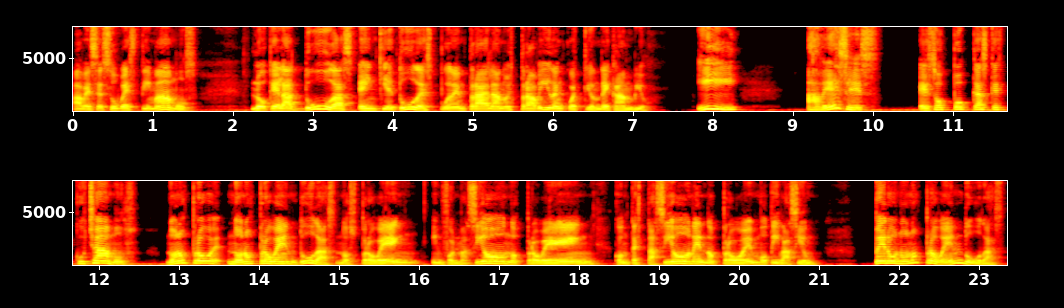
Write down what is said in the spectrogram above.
A veces subestimamos lo que las dudas e inquietudes pueden traer a nuestra vida en cuestión de cambio. Y a veces esos podcasts que escuchamos no nos, prove- no nos proveen dudas, nos proveen información, nos proveen contestaciones, nos proveen motivación, pero no nos proveen dudas.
